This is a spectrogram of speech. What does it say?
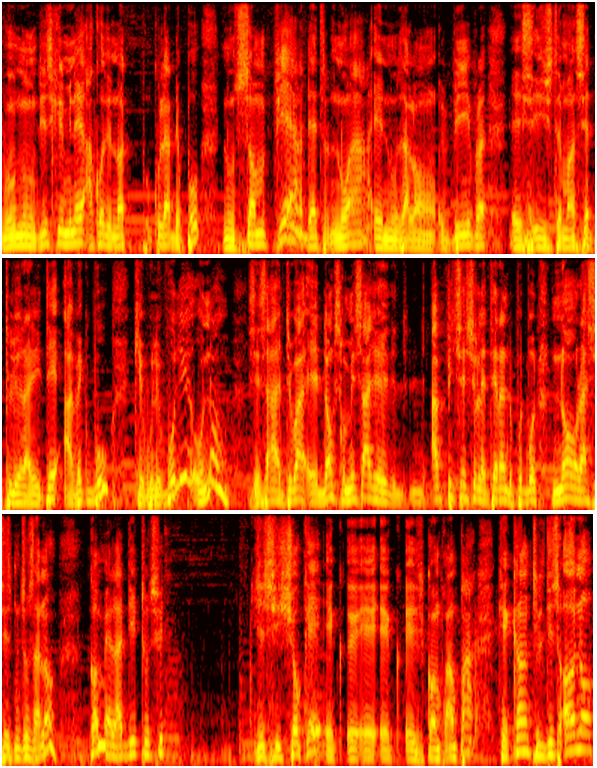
Vous nous discriminez à cause de notre couleur de peau. Nous sommes fiers d'être noirs et nous allons vivre justement cette pluralité avec vous, que vous le vouliez ou non. C'est ça, tu vois. Et donc, ce message affiché sur les terrains de football, non racisme, tout ça, non. Comme elle a dit tout de suite, je suis choqué et, et, et, et je comprends pas que quand tu le dis, oh non,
